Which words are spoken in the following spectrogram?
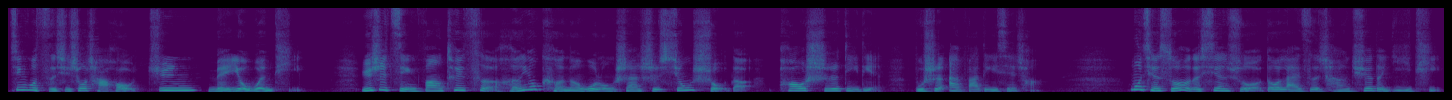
经过仔细搜查后，均没有问题。于是，警方推测很有可能卧龙山是凶手的抛尸地点，不是案发第一现场。目前，所有的线索都来自残缺的遗体，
